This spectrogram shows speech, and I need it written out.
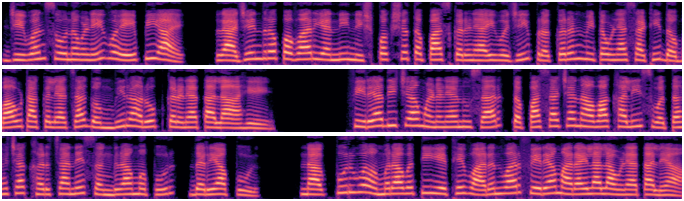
जीवन सोनवणे व एपीआय राजेंद्र पवार यांनी निष्पक्ष तपास करण्याऐवजी प्रकरण मिटवण्यासाठी दबाव टाकल्याचा गंभीर आरोप करण्यात आला आहे. फिर्यादीच्या म्हणण्यानुसार तपासाच्या नावाखाली स्वतःच्या खर्चाने संग्रामपूर दर्यापूर नागपूर व अमरावती येथे वारंवार फेऱ्या मारायला लावण्यात आल्या.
